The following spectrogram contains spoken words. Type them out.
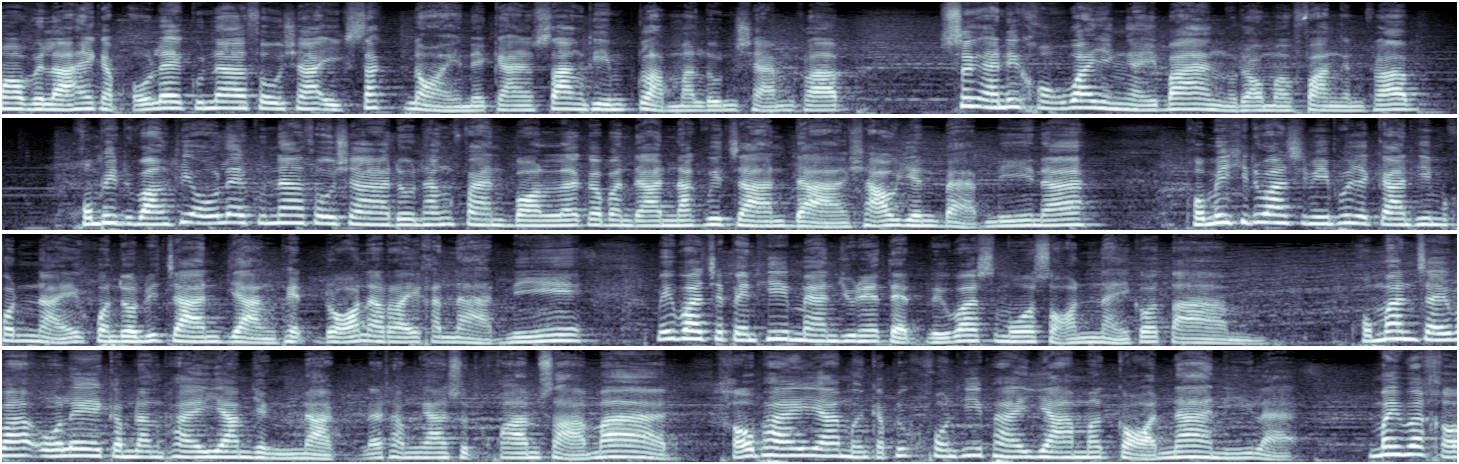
มอบเวลาให้กับโอเลกุน่าโซชาอีกสักหน่อยในการสร้างทีมกลับมาลุ้นแชมป์ครับ ซึ่งแอนดี้โคว่ายังไงบ้างเรามาฟังกันครับ ผมผิดหวังที่โอเลกุน่าโซชาโดนทั้งแฟนบอลและก็บรรดานักวิจารณ์ด่าเช้าเย็นแบบนี้นะ ผมไม่คิดว่าจะมีผู้จัดการทีมคนไหนควรโดนวิจารณ์อย่างเผ็ดร้อนอะไรขนาดนี้ ไม่ว่าจะเป็นที่แมนยู i นเต็ดหรือว่าสโมสรไหนก็ตาม ผมมั่นใจว่าโอเล่กำลังพยายามอย่างหนัก และทำงานสุดความสามารถ เขาพยายามเหมือนกับทุกคนที่พยายามมาก่อนหน้านี้แหละ ไม่ว่าเขา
